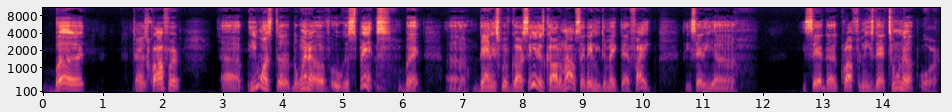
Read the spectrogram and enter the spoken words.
Bud, Terence Crawford. Uh, he wants the the winner of Uga Spence, but uh, Danny Swift Garcia has called him out, said they need to make that fight. He said he uh he said uh, Crawford needs that tune up, or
